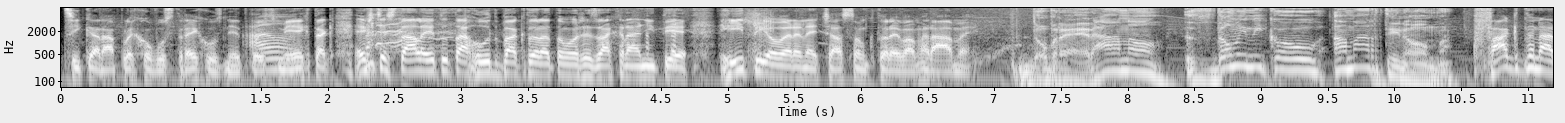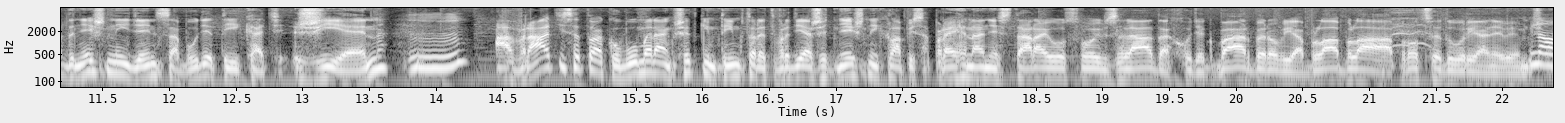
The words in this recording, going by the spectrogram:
cika na plechovú strechu znie tvoj Áno. smiech, tak ešte stále je tu tá hudba, ktorá to môže zachrániť tie hity overené časom, ktoré vám hráme. Dobré ráno s Dominikou a Martinom. Fakt na dnešný deň sa bude týkať žien Mm. a vráti sa to ako bumerang všetkým tým, ktoré tvrdia, že dnešní chlapi sa prehnane starajú o svoj vzhľad a chodia k barberovi a bla bla a procedúry a neviem čo. No,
